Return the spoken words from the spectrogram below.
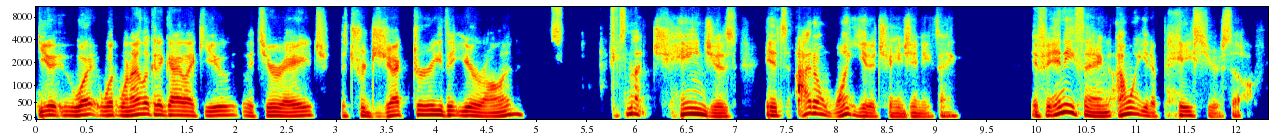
You what what when I look at a guy like you at your age, the trajectory that you're on, it's not changes, it's I don't want you to change anything. If anything, I want you to pace yourself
